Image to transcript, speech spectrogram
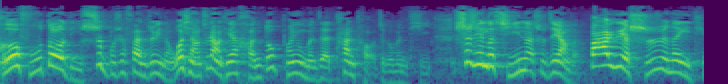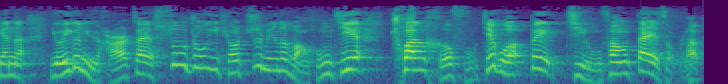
和服到底是不是犯罪呢？我想这两天很多朋友们在探讨这个问题。事情的起因呢是这样的：八月十日那一天呢，有一个女孩在苏州一条知名的网红街穿和服，结果被警方带走了。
